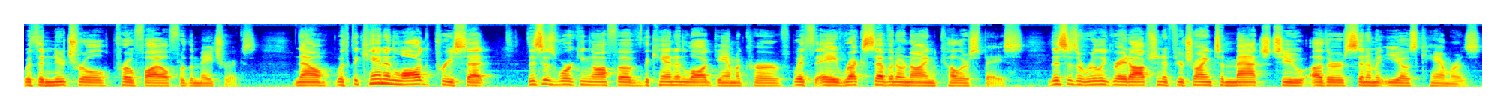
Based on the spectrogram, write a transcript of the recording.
with a neutral profile for the matrix. Now, with the Canon Log preset, this is working off of the Canon Log Gamma curve with a Rec 709 color space. This is a really great option if you're trying to match to other Cinema EOS cameras.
